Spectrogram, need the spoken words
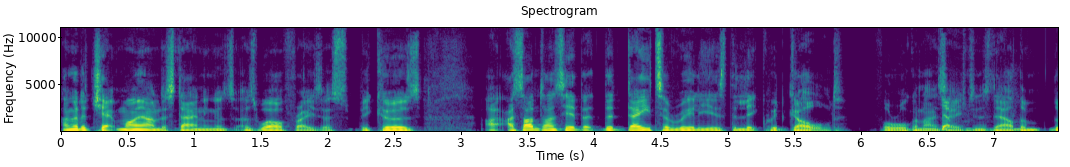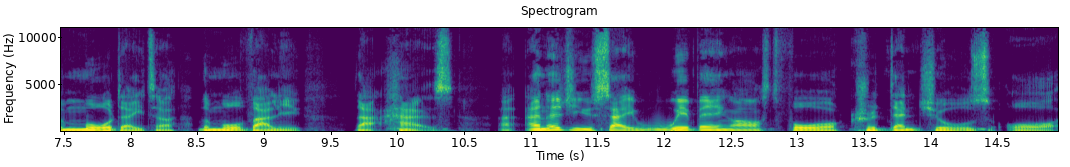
going to check my understanding as, as well, Fraser, because I, I, sometimes hear that the data really is the liquid gold for organizations. Yep. Now, the, the more data, the more value that has. Uh, and as you say, we're being asked for credentials or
